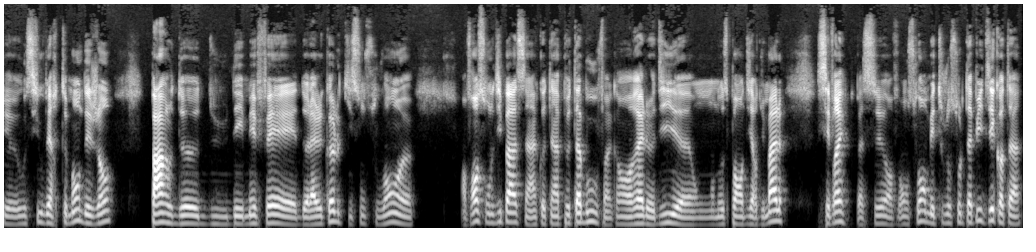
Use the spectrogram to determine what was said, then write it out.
que aussi ouvertement des gens parlent de, des méfaits de l'alcool qui sont souvent en France, on le dit pas, c'est un côté un peu tabou. Enfin, quand Aurel le dit, euh, on n'ose pas en dire du mal. C'est vrai, parce qu'en soi, on met toujours sur le tapis. Tu sais, quand t'as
